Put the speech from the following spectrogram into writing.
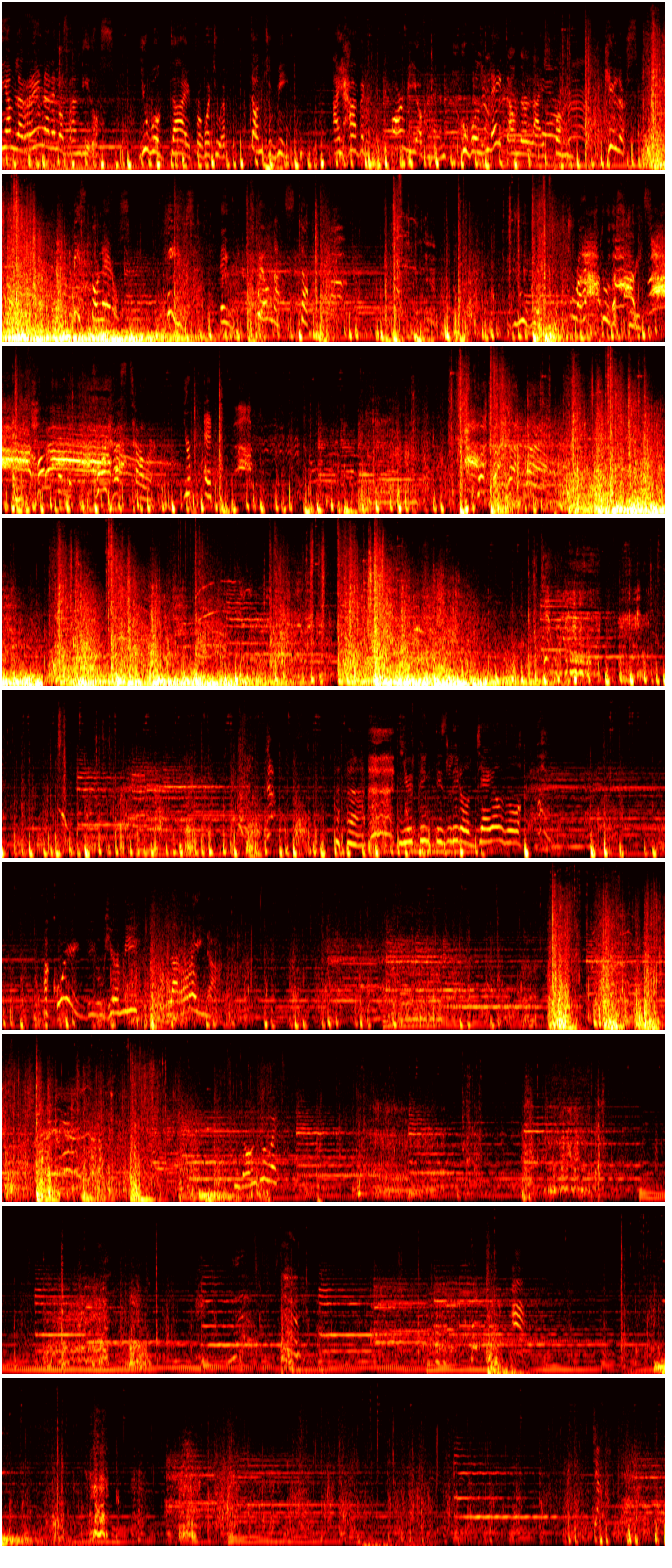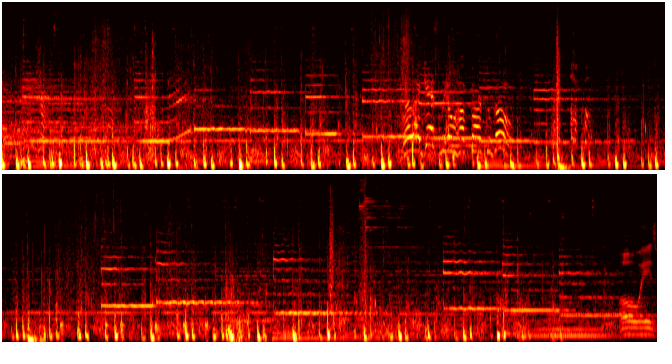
I am la reina de los bandidos. You will die for what you have done to me. I have an army of men who will lay down their lives for me. Killers. Pistoleros. Thieves. They will not hear me? La reina.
